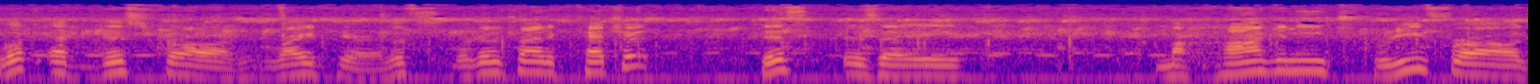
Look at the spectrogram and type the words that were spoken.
Look at this frog right here. Let's we're gonna try to catch it. This is a mahogany tree frog,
